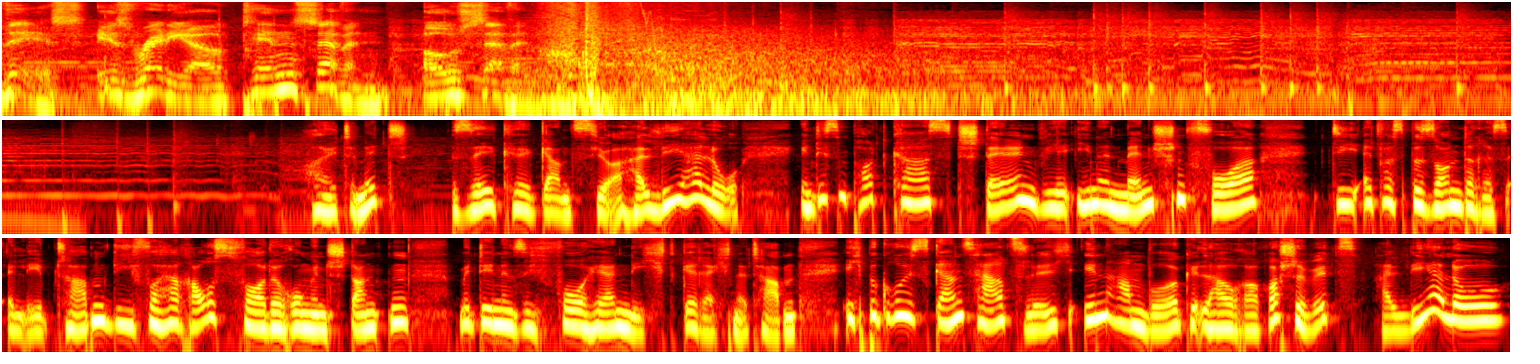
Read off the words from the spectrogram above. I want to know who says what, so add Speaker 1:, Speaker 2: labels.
Speaker 1: This is Radio 10707.
Speaker 2: Heute mit Silke Ganzjör. Hallo. In diesem Podcast stellen wir Ihnen Menschen vor, die etwas Besonderes erlebt haben, die vor Herausforderungen standen, mit denen sie vorher nicht gerechnet haben. Ich begrüße ganz herzlich in Hamburg Laura Roschewitz. Hallihallo.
